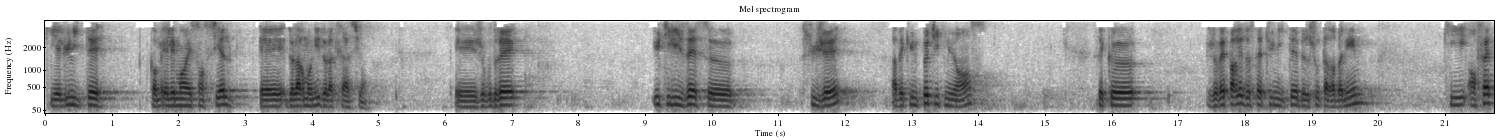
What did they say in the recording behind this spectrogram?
qui est l'unité comme élément essentiel et de l'harmonie de la création. Et je voudrais utiliser ce sujet avec une petite nuance, c'est que je vais parler de cette unité Birshut Arabanim qui en fait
